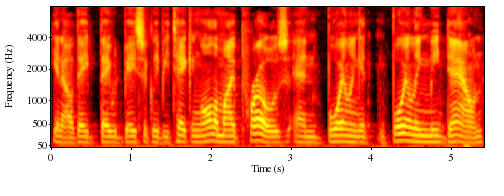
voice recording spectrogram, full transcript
you know, they they would basically be taking all of my prose and boiling it, boiling me down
